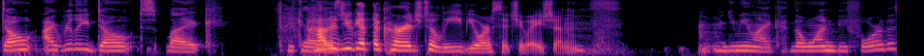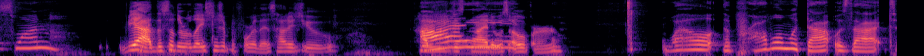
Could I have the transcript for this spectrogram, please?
don't I really don't like because How did you get the courage to leave your situation? you mean like the one before this one? Yeah, Like- this other relationship before this. How did you how did you decide it was over? Well, the problem with that was that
